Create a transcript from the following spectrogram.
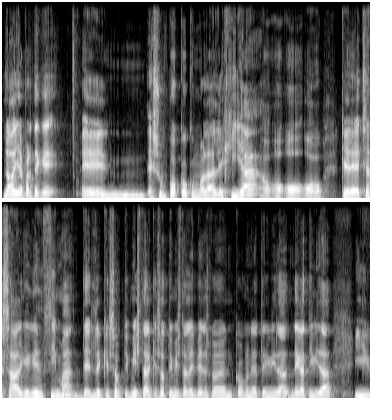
No, y aparte que es un poco como la lejía o, que le echas a alguien encima del que es optimista. El que es optimista le vienes con, negatividad, negatividad y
